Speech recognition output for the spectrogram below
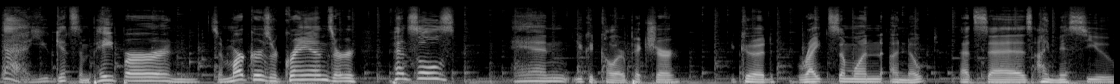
Yeah, you get some paper and some markers or crayons or pencils, and you could color a picture. You could write someone a note that says, I miss you,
